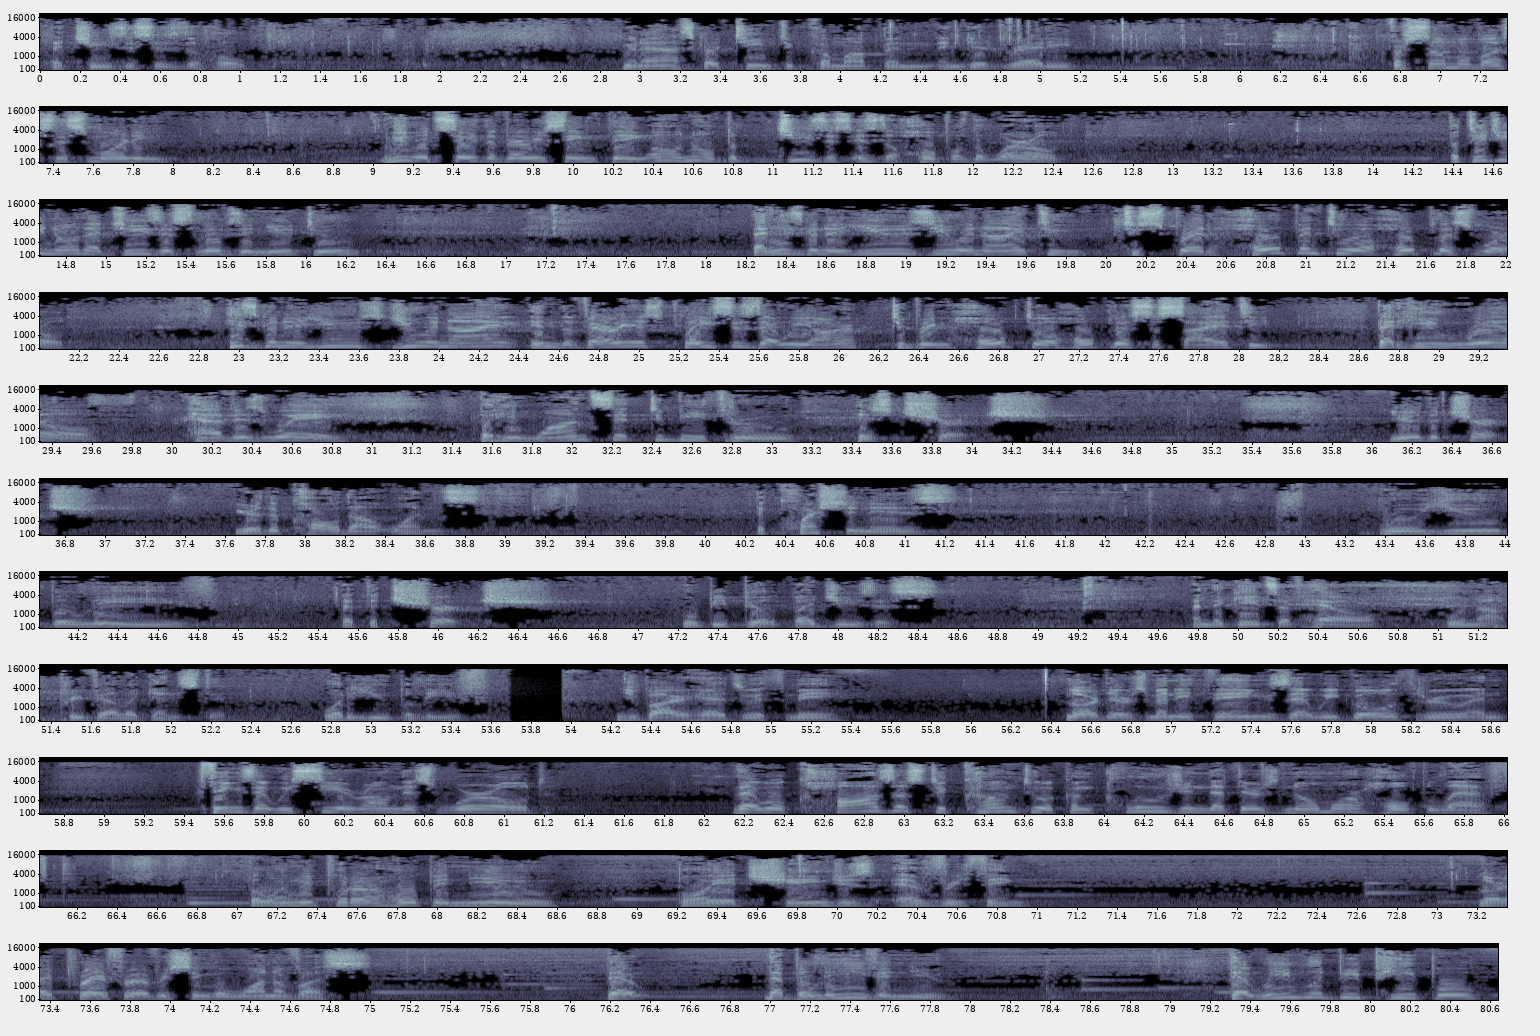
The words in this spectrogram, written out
that Jesus is the hope. I'm going to ask our team to come up and, and get ready. For some of us this morning, we would say the very same thing. Oh, no, but Jesus is the hope of the world. But did you know that Jesus lives in you too? That He's going to use you and I to, to spread hope into a hopeless world. He's going to use you and I in the various places that we are to bring hope to a hopeless society. That He will have His way, but He wants it to be through His church. You're the church, you're the called out ones. The question is will you believe that the church will be built by Jesus and the gates of hell will not prevail against it? What do you believe? Would you bow your heads with me? Lord, there's many things that we go through and things that we see around this world that will cause us to come to a conclusion that there's no more hope left. But when we put our hope in you, boy, it changes everything. Lord, I pray for every single one of us that, that believe in you, that we would be people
